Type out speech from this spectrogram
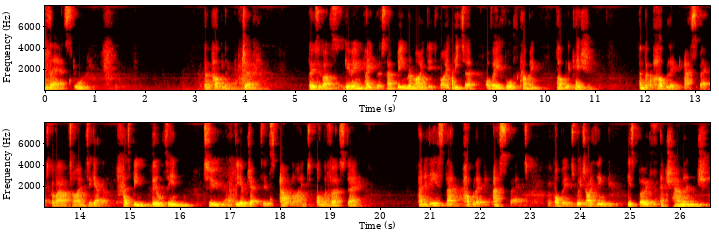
their story. The public journey. Those of us giving papers have been reminded by Peter of a forthcoming publication. And the public aspect of our time together has been built in to the objectives outlined on the first day. And it is that public aspect of it, which I think is both a challenge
